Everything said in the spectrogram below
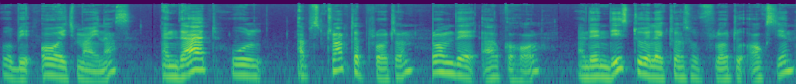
will be OH minus, and that will abstract a proton from the alcohol and then these two electrons will flow to oxygen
